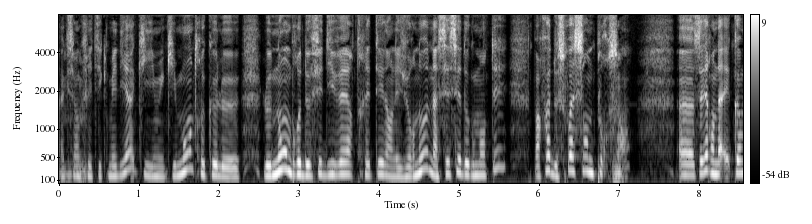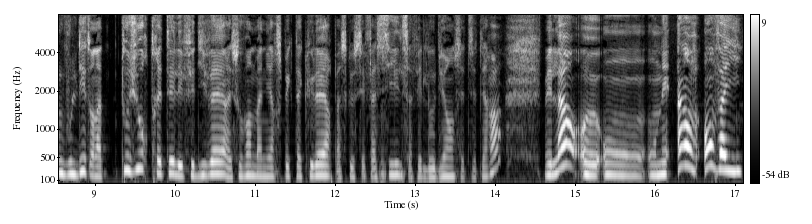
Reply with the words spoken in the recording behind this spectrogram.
Action Mhm. Critique Média, qui, qui montre que le, le nombre de faits divers traités dans les journaux n'a cessé d'augmenter, parfois de 60%. Mhm. Euh, C'est-à-dire, on a, comme vous le dites, on a toujours traité les faits divers et souvent de manière spectaculaire parce que c'est facile, ça fait de l'audience, etc. Mais là, euh, on, on est envahi.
